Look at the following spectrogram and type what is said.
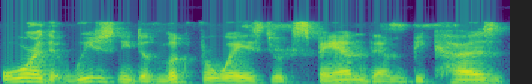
or that we just need to look for ways to expand them because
